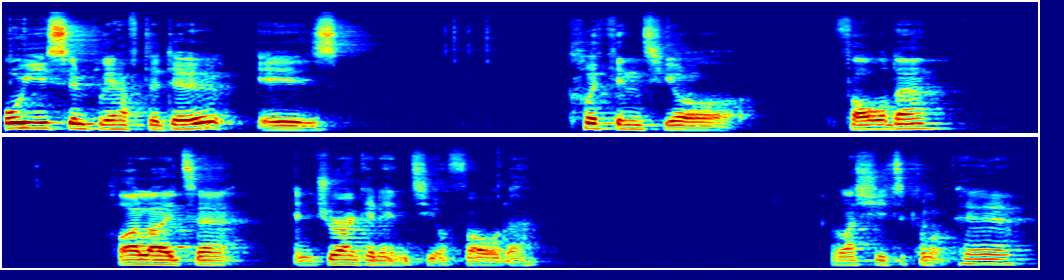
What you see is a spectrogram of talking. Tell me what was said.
All you simply have to do is click into your folder, highlight it, and drag it into your folder. It'll ask you to come up here.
